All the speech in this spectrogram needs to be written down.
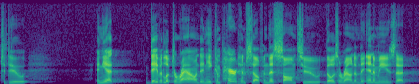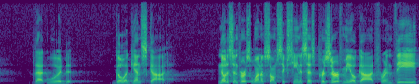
to do. And yet, David looked around and he compared himself in this psalm to those around him, the enemies that, that would go against God. Notice in verse 1 of Psalm 16 it says, Preserve me, O God, for in thee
